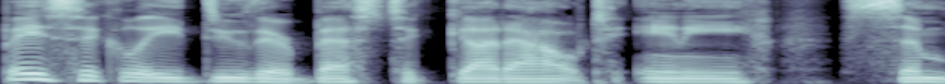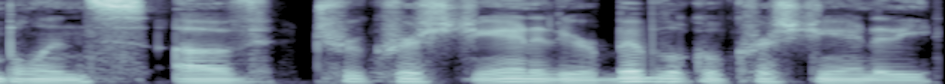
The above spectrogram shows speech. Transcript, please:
basically do their best to gut out any semblance of true Christianity or biblical Christianity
